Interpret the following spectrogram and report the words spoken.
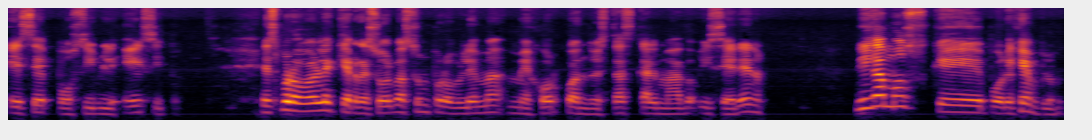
ese posible éxito. Es probable que resuelvas un problema mejor cuando estás calmado y sereno. Digamos que, por ejemplo,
